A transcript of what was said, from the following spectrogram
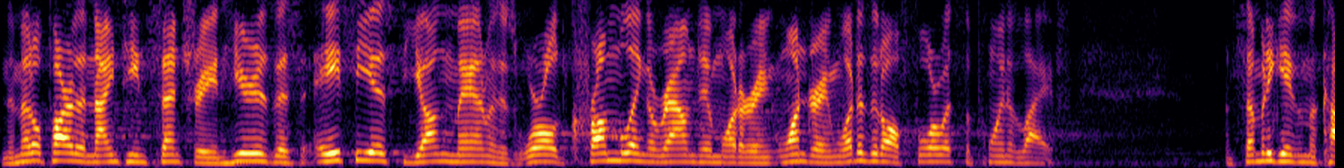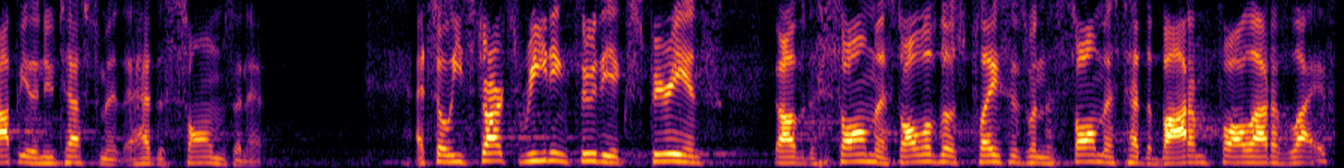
in the middle part of the 19th century, and here is this atheist young man with his world crumbling around him, wondering, wondering what is it all for? What's the point of life? And somebody gave him a copy of the New Testament that had the Psalms in it. And so he starts reading through the experience of the psalmist, all of those places when the psalmist had the bottom fall out of life.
